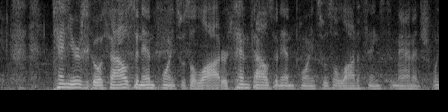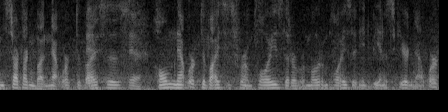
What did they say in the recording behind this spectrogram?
ten years ago, a thousand endpoints was a lot, or ten thousand endpoints was a lot of things to manage. When you start talking about network devices, yeah. Yeah. home network devices for employees that are remote employees that need to be in a secured network,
